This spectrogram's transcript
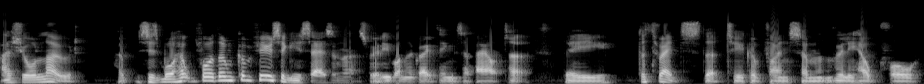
as your load. This is more helpful than confusing, he says, and that's really one of the great things about uh, the the threads that you can find some really helpful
